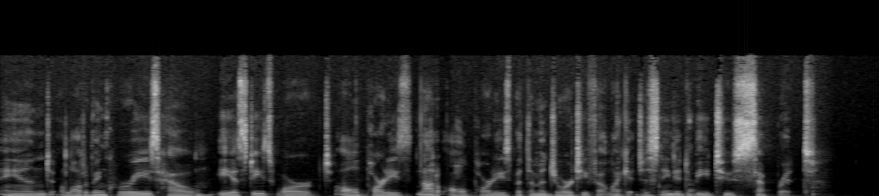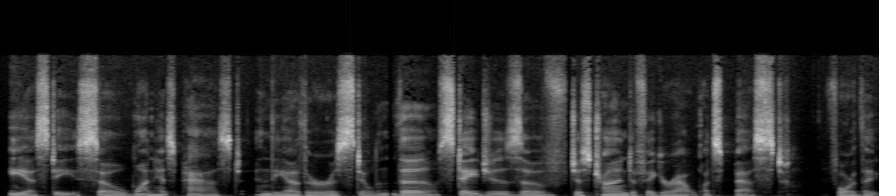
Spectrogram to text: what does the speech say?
and a lot of inquiries, how ESDs worked, all parties, not all parties, but the majority felt like it just needed to be two separate ESDs. So one has passed, and the other is still in the stages of just trying to figure out what's best for the,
